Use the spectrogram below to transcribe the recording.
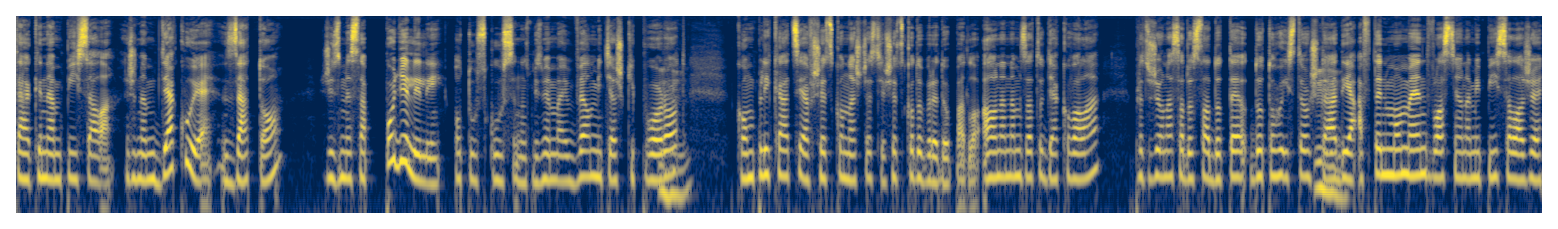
tak nám písala, že nám ďakuje za to, že sme sa podelili o tú skúsenosť. My sme mali veľmi ťažký pôrod, Mhm. mm-hmm. Komplikácia, všetko, našťastie všetko dobre dopadlo. A ona nám za to ďakovala, pretože ona sa dostala do, te, do toho istého Mhm. štádia mm-hmm. a v ten moment vlastne ona mi písala, že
